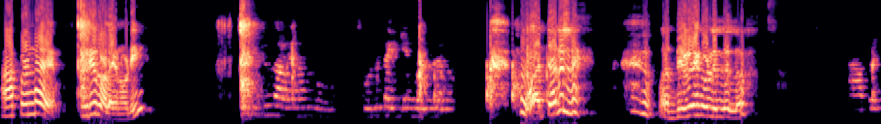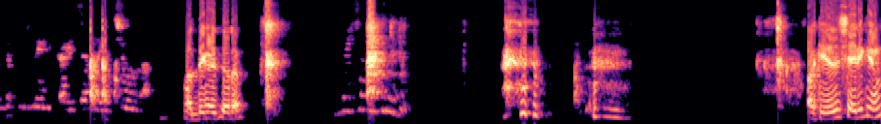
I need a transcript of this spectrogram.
ആപ്പിളിന്റെ കുരു കളയണോടി വാറ്റാനല്ലേ? മദ്യമേ കൊള്ളില്ലല്ലോ. മദ്യം കഴിച്ചാലോ? ഓക്കെ ഇത് ശരിക്കും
